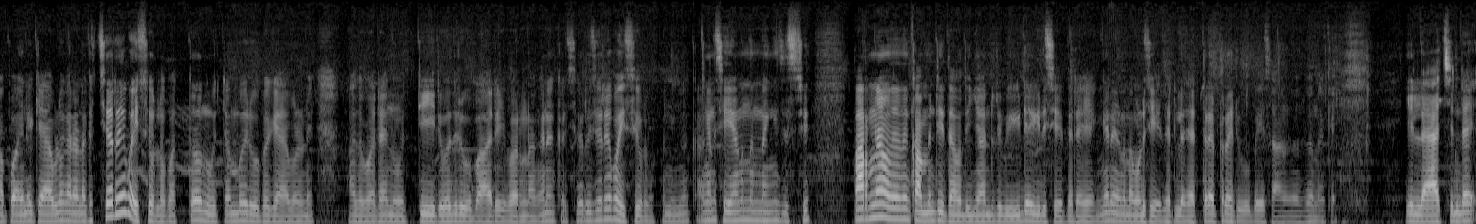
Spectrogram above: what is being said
അപ്പോൾ അതിന്റെ കേബിളും കാര്യങ്ങളൊക്കെ ചെറിയ പൈസയുള്ളൂ പത്തോ നൂറ്റമ്പത് രൂപ കേബിളിന് അതുപോലെ നൂറ്റി ഇരുപത് രൂപ ലിവറിന് അങ്ങനെയൊക്കെ ചെറിയ ചെറിയ പൈസയുള്ളൂ അപ്പോൾ നിങ്ങൾക്ക് അങ്ങനെ ചെയ്യണമെന്നുണ്ടെങ്കിൽ ജസ്റ്റ് പറഞ്ഞാൽ മതി. ഒന്ന് കമന്റ് ചെയ്താൽ മതി. ഞാനൊരു വീഡിയോ ആയിട്ട് ചെയ്തുതരാം. എങ്ങനെയാണ് നമ്മൾ ചെയ്തിട്ടുള്ളത്? എത്ര എത്ര രൂപയും സാധനങ്ങൾക്ക് എന്നൊക്കെ. ഈ ലാച്ചിന്റെ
